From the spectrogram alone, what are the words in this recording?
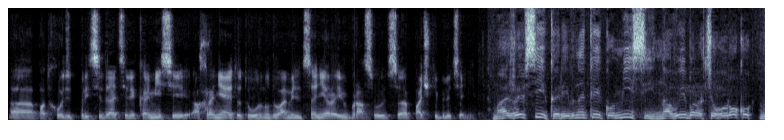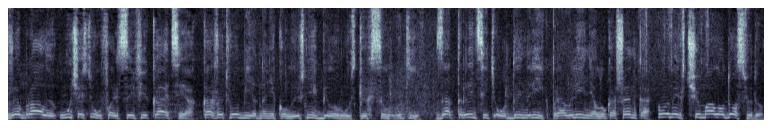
э, подходят председатели комиссии, охраняют эту урну два милиционера и вбрасываются пачки бюллетеней. Майже всі керівники комісій на виборах цього року вже брали участь у фальсифікаціях, кажуть в об'єднанні колишніх білоруських силовиків. За 31 рік правління Лукашенка в них чимало досвіду.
